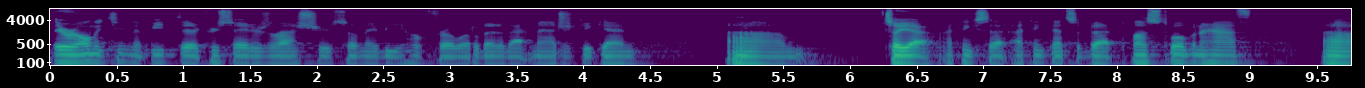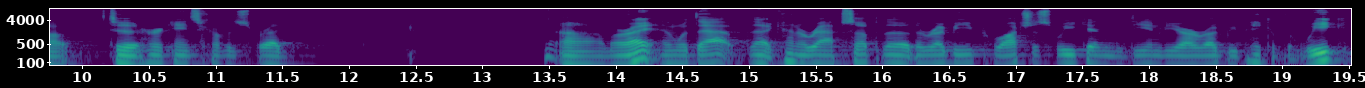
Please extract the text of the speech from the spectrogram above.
they were the only team that beat the Crusaders last year, so maybe hope for a little bit of that magic again. Um, so yeah, I think so, I think that's a bet plus 12 and a half uh, to Hurricanes cover the spread. Um, all right, and with that, that kind of wraps up the the rugby you can watch this week and the DNVR Rugby Pick of the Week.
